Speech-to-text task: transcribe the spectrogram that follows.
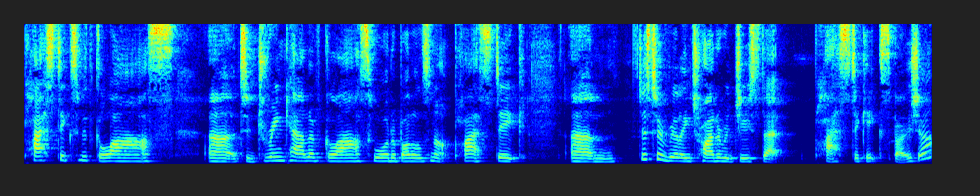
plastics with glass uh, to drink out of glass water bottles, not plastic, um, just to really try to reduce that plastic exposure.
